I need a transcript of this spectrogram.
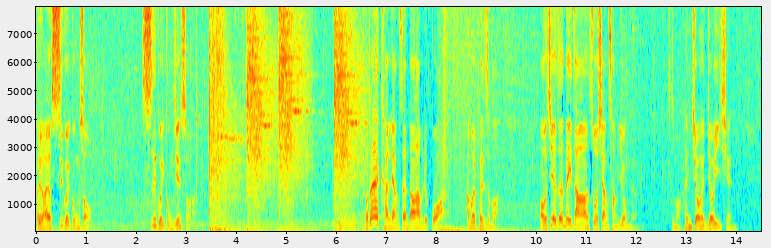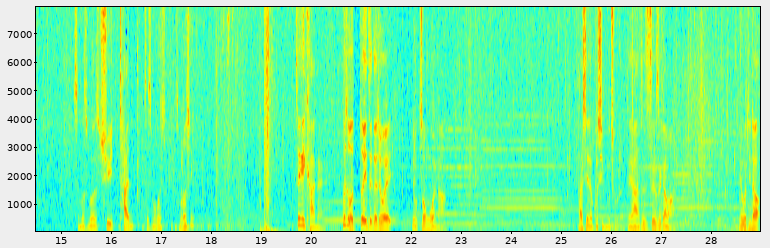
哎呦，还有尸鬼弓手，尸鬼弓箭手啊！我大概砍两三刀，他们就挂了。他们会喷什么？哦，我记得这个内脏好像做香肠用的。是什么？很久很久以前，什么什么去探？这什么东西？什么东西？这可以砍呢？为什么对这个就会有中文啊？他写的不清不楚的。等一下，这这个是干嘛？哎，我听到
